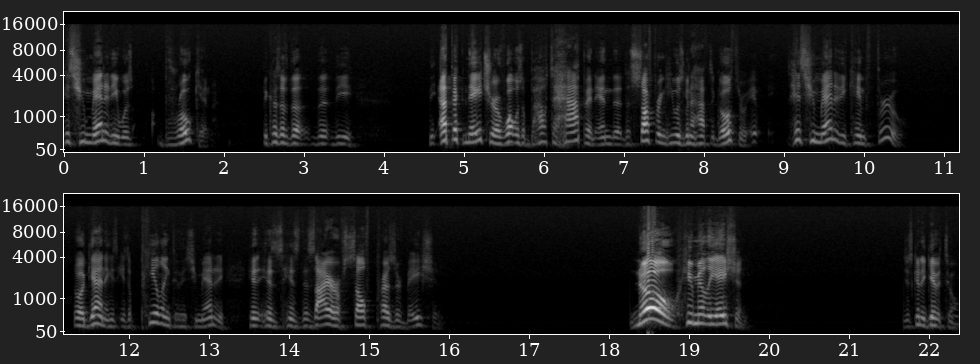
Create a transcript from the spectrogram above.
His humanity was broken because of the, the, the, the epic nature of what was about to happen and the, the suffering he was going to have to go through. It, his humanity came through. So again, he's, he's appealing to his humanity, his, his, his desire of self preservation. No humiliation. just going to give it to him.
